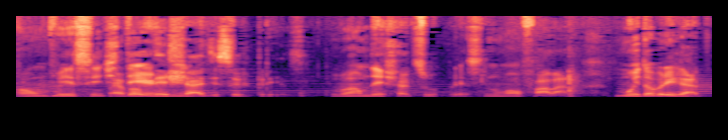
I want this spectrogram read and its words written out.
Vamos ver se a gente Mas Vamos deixar de surpresa. Vamos deixar de surpresa, não vamos falar. Muito obrigado.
